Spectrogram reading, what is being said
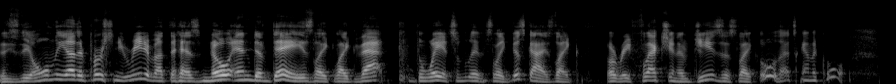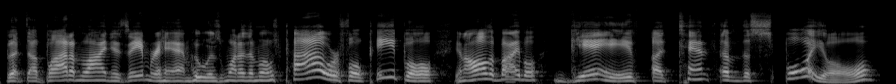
He's the only other person you read about that has no end of days like like that. The way it's it's like this guy's like a reflection of Jesus. Like oh, that's kind of cool. But the bottom line is Abraham, who was one of the most powerful people in all the Bible, gave a tenth of the spoil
